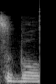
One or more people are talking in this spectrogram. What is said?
responsible.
